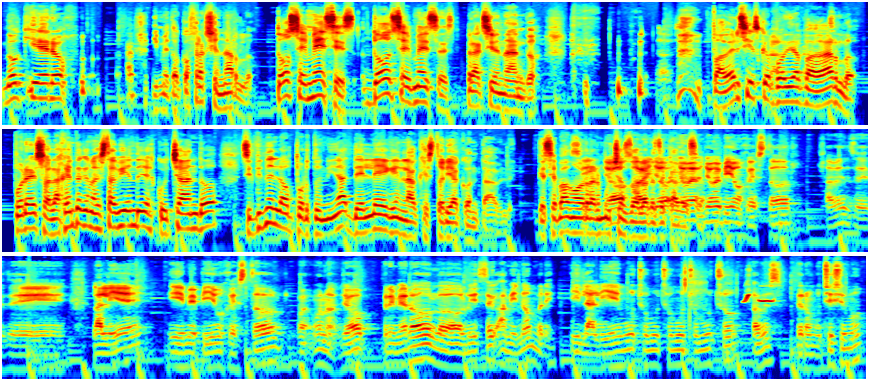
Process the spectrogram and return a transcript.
no quiero. Y me tocó fraccionarlo. 12 meses, 12 meses fraccionando. Para ver si es que Claro, podía claro. pagarlo. Por eso, a la gente que nos está viendo y escuchando, si tienen la oportunidad, deleguen la gestoría contable. Que se van a ahorrar Sí, yo- muchos dólares yo- de cabeza. Yo, me- yo me pillé un gestor, ¿sabes? Desde la lié y me pillé un gestor. Bueno, yo primero lo, lo hice a mi nombre y la lié mucho, mucho, mucho, mucho, ¿sabes? Pero muchísimo.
